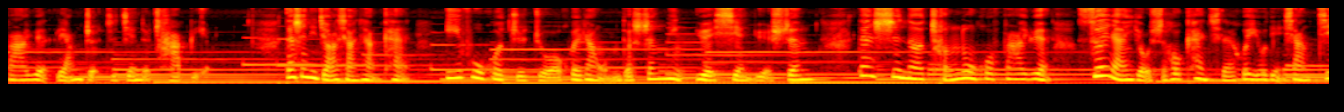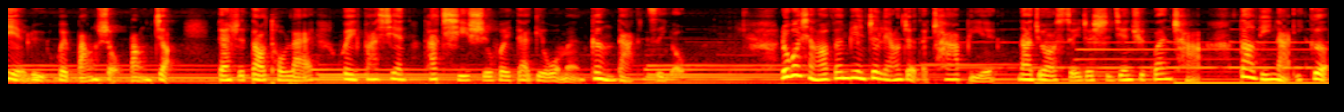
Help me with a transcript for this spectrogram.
发愿两者之间的差别。但是，你只要想想看。依附或执着会让我们的生命越陷越深，但是呢，承诺或发愿虽然有时候看起来会有点像戒律，会绑手绑脚，但是到头来会发现它其实会带给我们更大的自由。如果想要分辨这两者的差别，那就要随着时间去观察，到底哪一个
